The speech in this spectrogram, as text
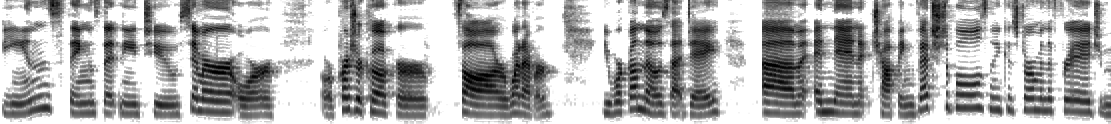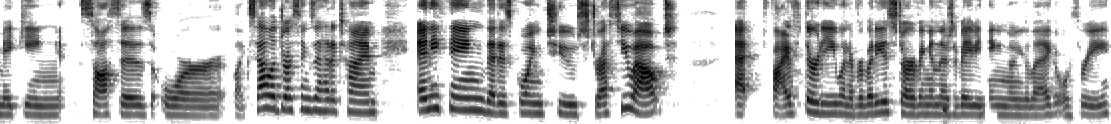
beans, things that need to simmer or or pressure cook or thaw or whatever. You work on those that day. Um, and then chopping vegetables, and you can store them in the fridge, making sauces or like salad dressings ahead of time. Anything that is going to stress you out at 5:30 when everybody is starving and there's a baby hanging on your leg or 3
